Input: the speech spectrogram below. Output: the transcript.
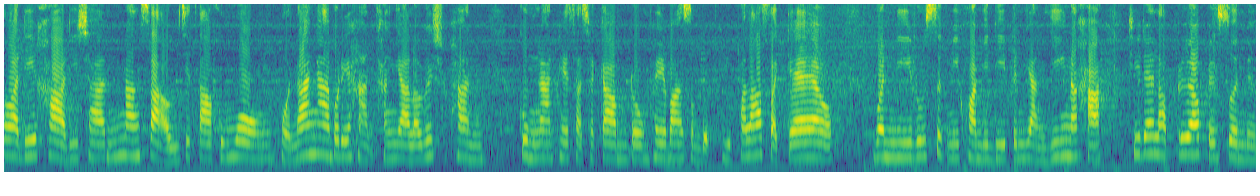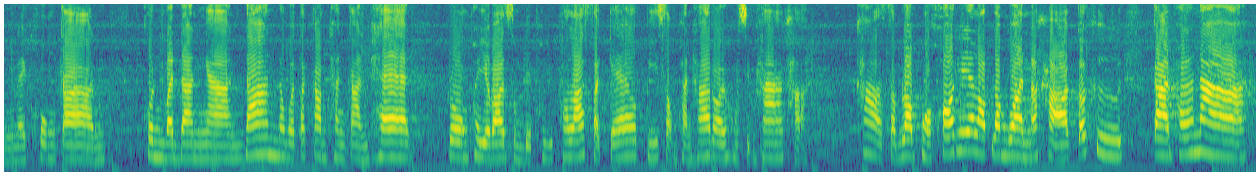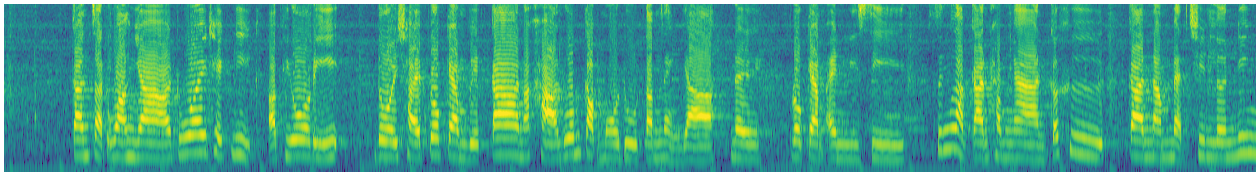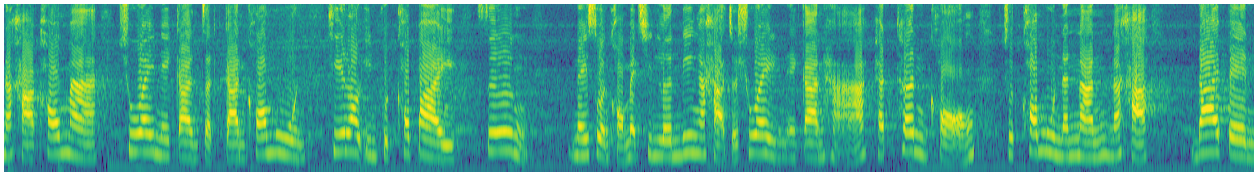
สวัสดีค่ะ ดิฉัน นางสาววิจิตาคุ้มวงศ์หัวหน้างานบริหารทางยาและเวชภัณฑ์ กลุ่มงานเภสัชกรรม โรงพยาบาลสมเด็จพยุพราชสระแก้ว วันนี้รู้สึกมีความยินดีเป็นอย่างยิ่งนะคะ ที่ได้รับเลือกเป็นส่วนหนึ่งในโครงการ คนบันดาลงาน ด้านนวัตกรรมทางการแพทย์ โรงพยาบาลสมเด็จพยุพราชสระแก้ว ปี 2565 ค่ะ ค่ะสำหรับหัวข้อที่ได้รับรางวัลนะคะ ก็คือการพัฒนาการจัดวางยาด้วยเทคนิคอพิโอริ โดยใช้โปรแกรมเวก้านะคะ ร่วมกับโมดูลตำแหน่งยาในโปรแกรม NVC ซึ่งหลักการทำงานก็คือการนำ Machine Learning นะคะ เข้ามาช่วยในการจัดการข้อมูลที่เรา Input เข้าไป ซึ่งในส่วนของ Machine Learning อะค่ะจะช่วยในการหาแพทเทิร์นของชุดข้อมูลนั้นๆนะคะ ได้เป็น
